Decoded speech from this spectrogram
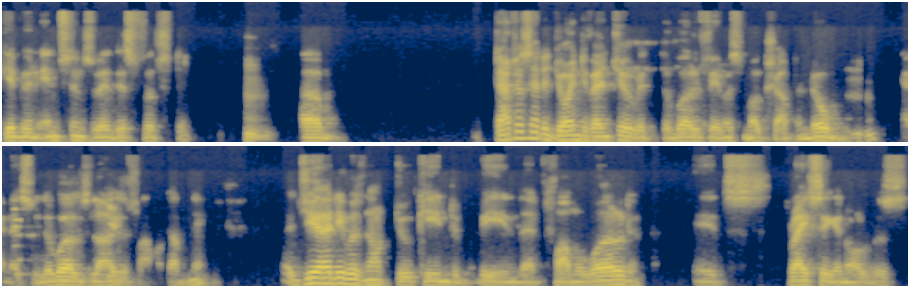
give you an instance where this first. Hmm. Um, Tata's had a joint venture with the world famous Merck Sharp and Dohme, mm-hmm. MSD, the world's largest yes. pharma company. Uh, JRD was not too keen to be in that pharma world. Its pricing and all was,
